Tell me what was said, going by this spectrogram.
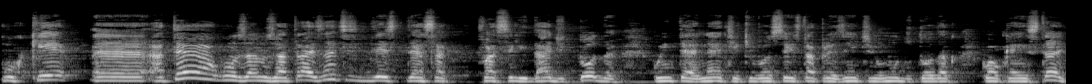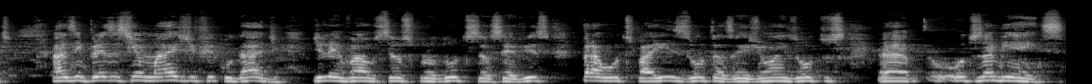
porque é, até alguns anos atrás, antes desse, dessa facilidade toda com internet que você está presente no mundo todo a qualquer instante, as empresas tinham mais dificuldade de levar os seus produtos, seus serviços para outros países, outras regiões, outros, uh, outros ambientes.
